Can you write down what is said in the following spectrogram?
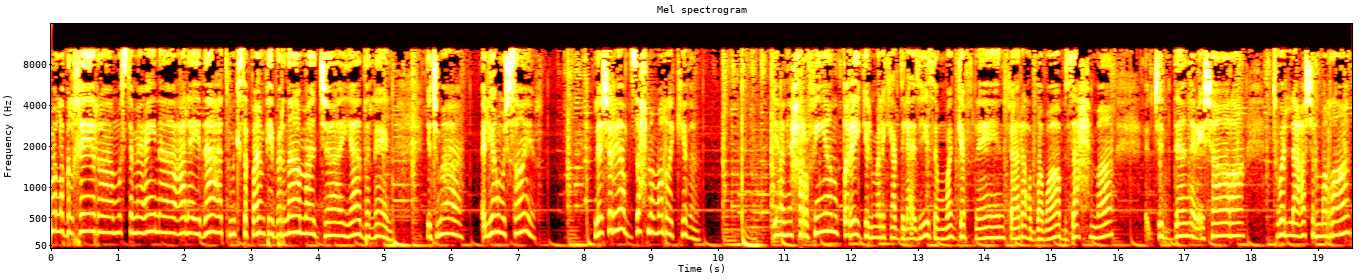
مساكم الله بالخير مستمعينا على إذاعة Mix FM في برنامج يا ذا الليل يا جماعة اليوم وش صاير؟ ليش الرياض زحمة مرة كذا؟ يعني حرفيا طريق الملك عبد العزيز موقف لين شارع الضباب زحمة جدا الإشارة تولى عشر مرات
